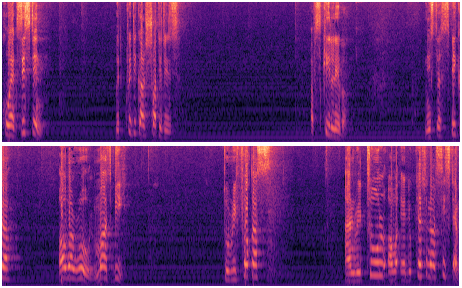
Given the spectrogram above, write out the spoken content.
coexisting with critical shortages of skilled labor. Mr. Speaker, our role must be to refocus and retool our educational system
